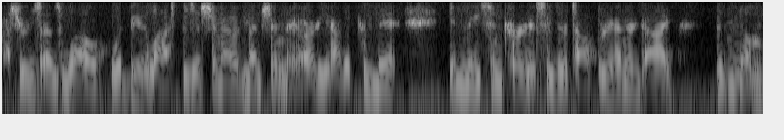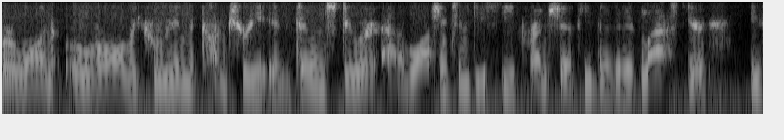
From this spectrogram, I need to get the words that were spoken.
rushers as well. Would be the last position I would mention. They already have a commit in Mason Curtis, who's a top 300 guy. The number one overall recruit in the country is Dylan Stewart out of Washington, D.C. Friendship. He visited last year. He's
